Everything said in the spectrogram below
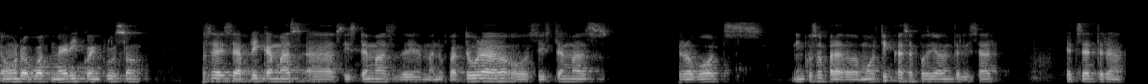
o un robot médico incluso. Entonces se aplica más a sistemas de manufactura o sistemas de robots, incluso para domótica se podría utilizar, etc.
